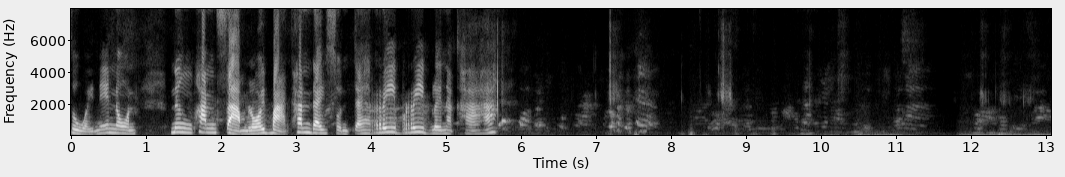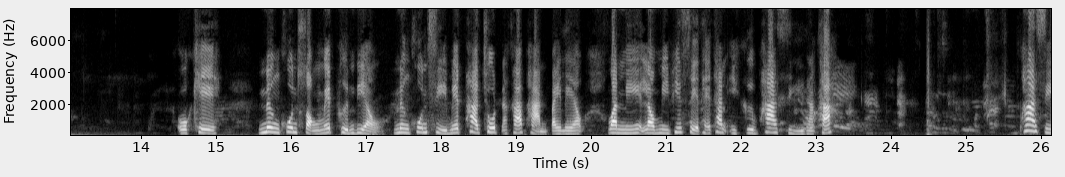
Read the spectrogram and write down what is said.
สวยแน่นอน 1,300 บาทท่านใดสนใจรีบรีบเลยนะคะ โอเคหนึ่งคูณสองเม็ดผืนเดียวหนึ่งคูณสี่เม็ดผ้าชุดนะคะ ผ่านไปแล้ว วันนี้เรามีพิเศษให้ท่านอีกคือผ้าสีนะคะ ผ้าสี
